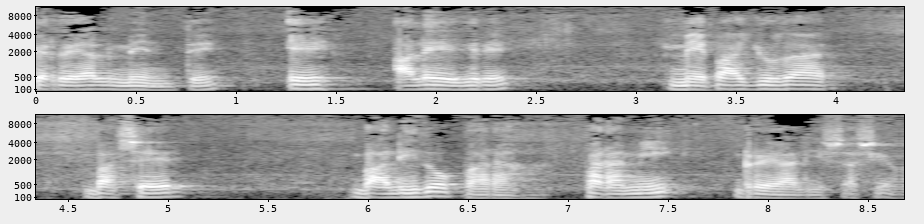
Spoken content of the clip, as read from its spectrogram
que realmente es alegre, me va a ayudar, va a ser válido para, para mi realización.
